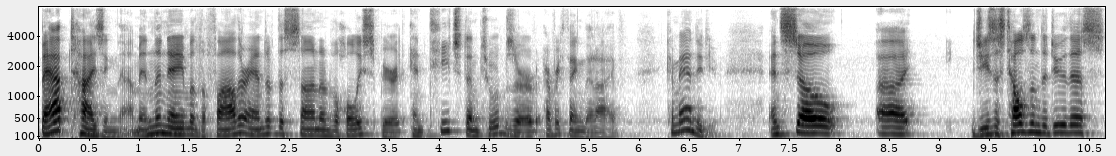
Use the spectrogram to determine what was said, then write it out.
baptizing them in the name of the Father and of the Son and of the Holy Spirit, and teach them to observe everything that I've commanded you. And so uh, Jesus tells them to do this,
